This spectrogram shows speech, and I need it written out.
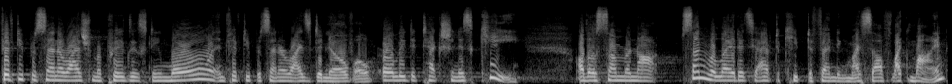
50% arise from a pre-existing mole and 50% arise de novo. Early detection is key. Although some are not sun related, so I have to keep defending myself like mine.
